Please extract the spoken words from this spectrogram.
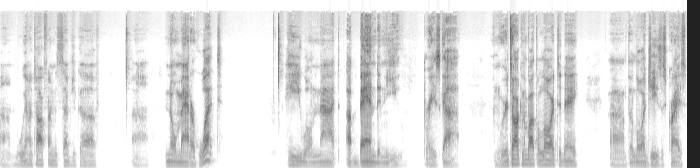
Um, we're going to talk from the subject of uh, no matter what, he will not abandon you. Praise God. And we're talking about the Lord today, uh, the Lord Jesus Christ.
